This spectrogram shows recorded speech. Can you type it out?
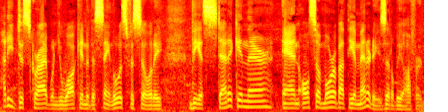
How do you describe when you walk into the St. Louis facility the aesthetic in there and also more about the amenities that'll be offered?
